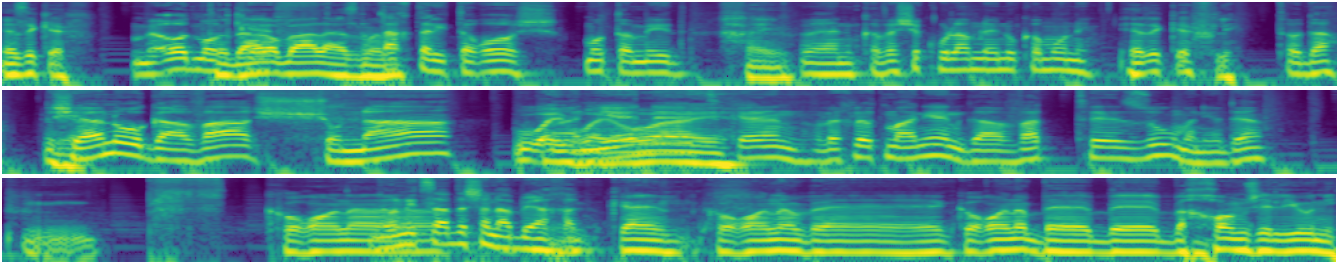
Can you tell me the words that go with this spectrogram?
איזה כיף. מאוד מאוד כיף. תודה רבה על ההזמנה. פתחת לי את הראש, כמו תמיד, חיים. ואני מקווה שכולם נהנו כמוני. איזה כיף לי. תודה. ושיהיה לנו גאווה שונה, וואי, וואי, וואי. כן, הולך להיות מעניין, גאוות אה, זום, אני יודע. קורונה... לא נצעד השנה ביחד. כן, קורונה, ב... קורונה ב... ב... בחום של יוני.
